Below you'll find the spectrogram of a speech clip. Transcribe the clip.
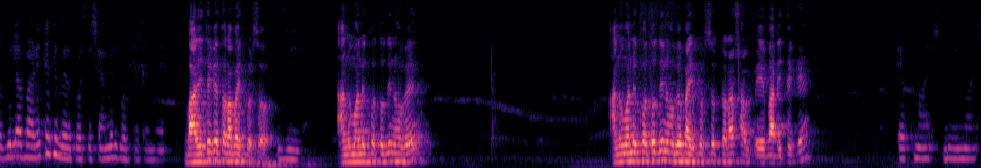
এগুলা বাড়ি থেকে বের করছে স্বামীর ঘর থেকে নিয়ে। বাড়ি থেকে তোরা বাইর করছ? জি। আনুমানিক কতদিন হবে? আনুমানিক কতদিন হবে বাইর করছ তোরা বাড়ি থেকে? এক মাস দুই মাস।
